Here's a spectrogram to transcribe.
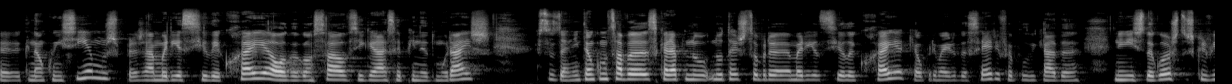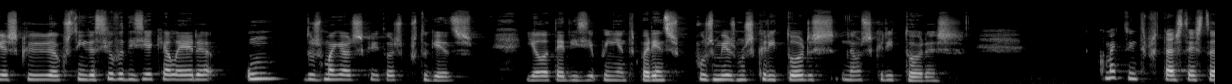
uh, que não conhecíamos, para já Maria Cecília Correia, Olga Gonçalves e Graça Pina de Moraes, Suzana, então começava se calhar no, no, texto sobre a Maria Cecília Correia, que é o primeiro da série, foi publicada no início de agosto. Escrevias que Agostinho da Silva dizia que ela era um dos maiores escritores portugueses. E ele até dizia, punha entre parênteses, os mesmos escritores, não escritoras. Como é que tu interpretaste esta,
